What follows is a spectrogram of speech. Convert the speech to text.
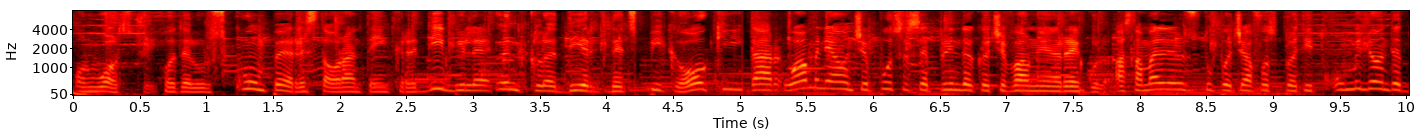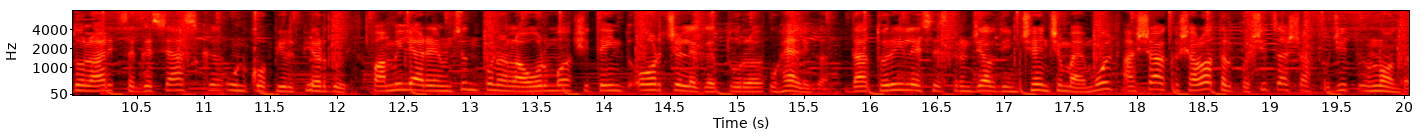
on Wall Street. Hoteluri scumpe, restaurante incredibile, în clădiri de-ți pică ochii, dar oamenii au început să se prindă că ceva nu e în regulă. Asta mai ales după ce a fost plătit un milion de dolari să găsească un copil pierdut. Familia renunțând până la urmă și tăind orice legătură cu Halligan. Datoriile se strângeau din ce în ce mai mult, așa că și-a luat tălpășița și a fugit în Londra,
